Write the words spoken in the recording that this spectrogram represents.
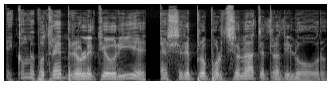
E come potrebbero le teorie essere proporzionate tra di loro?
